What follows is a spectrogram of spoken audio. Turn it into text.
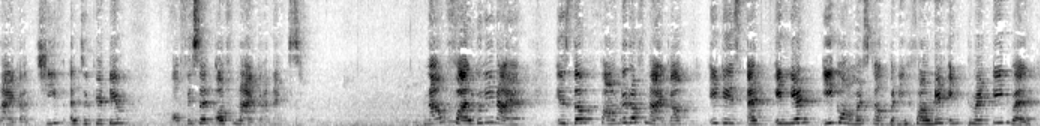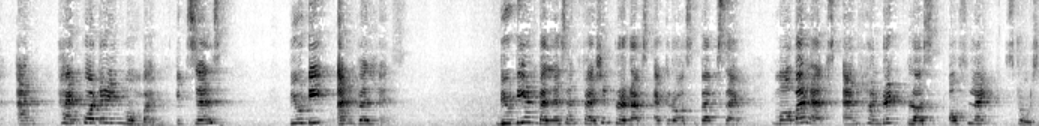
Nykaa, Chief Executive Officer of Nykaa. Next. Now Falguni Nair is the founder of Nykaa. It is an Indian e-commerce company founded in 2012 and headquartered in Mumbai. It sells beauty and wellness beauty and wellness and fashion products across website mobile apps and 100 plus offline stores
